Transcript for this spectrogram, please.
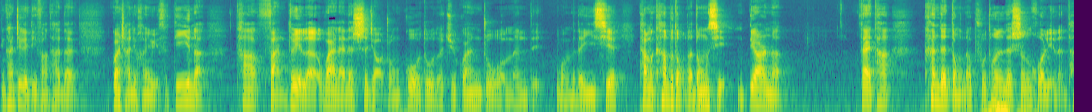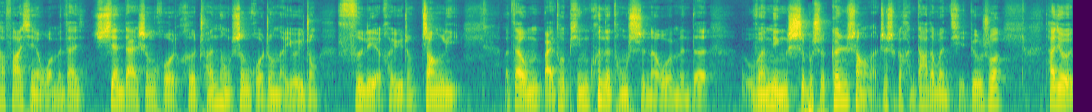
你看这个地方，他的观察就很有意思。第一呢，他反对了外来的视角中过度的去关注我们的我们的一些他们看不懂的东西。第二呢，在他。看得懂的普通人的生活里呢，他发现我们在现代生活和传统生活中呢，有一种撕裂和一种张力。在我们摆脱贫困的同时呢，我们的文明是不是跟上了？这是个很大的问题。比如说，他就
